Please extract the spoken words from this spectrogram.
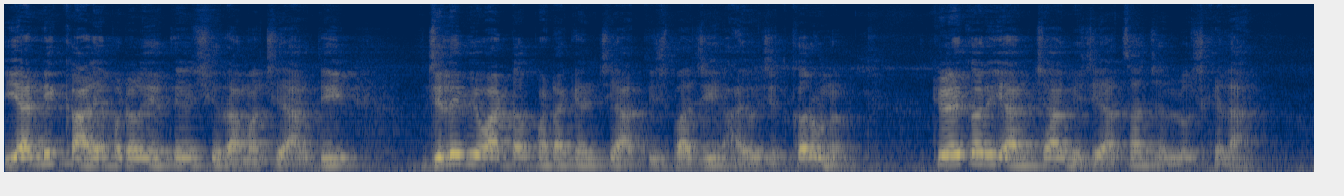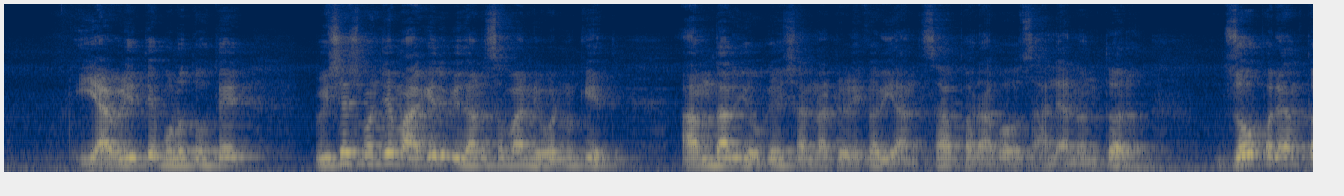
यांनी काळेपडळ येथे श्रीरामाची आरती जिलेबी वाटप फटाक्यांची आतिषबाजी आयोजित करून टिळेकर यांच्या विजयाचा जल्लोष केला. यावेळी ते बोलत होते विशेष म्हणजे मागील विधानसभा निवडणुकीत आमदार योगेश अण्णा टिळेकर यांचा पराभव झाल्यानंतर जोपर्यंत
